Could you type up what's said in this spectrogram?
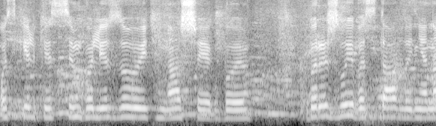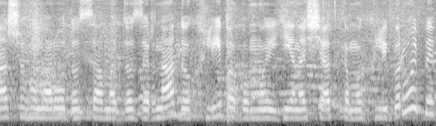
оскільки символізують наше якби. Бережливе ставлення нашого народу саме до зерна, до хліба, бо ми є нащадками хліборобів,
